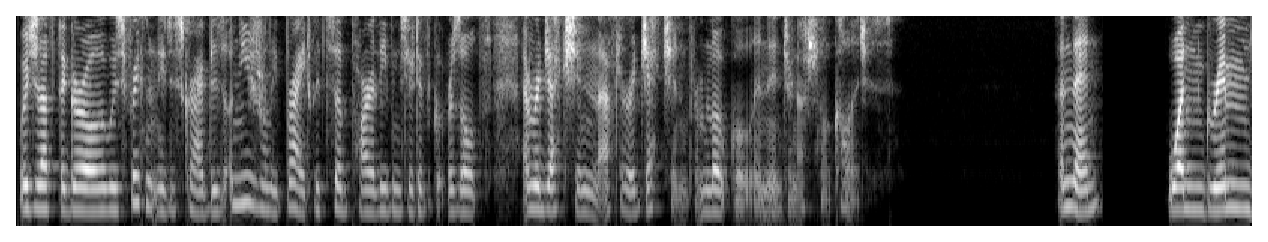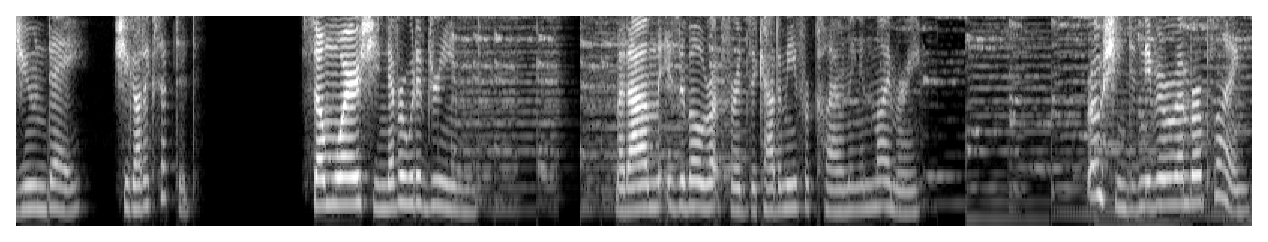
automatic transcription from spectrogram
which left the girl who was frequently described as unusually bright with subpar leaving certificate results and rejection after rejection from local and international colleges. And then, one grim June day, she got accepted. Somewhere she never would have dreamed. Madame Isabel Rutford's Academy for Clowning and Mimery. Roisin didn't even remember applying.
